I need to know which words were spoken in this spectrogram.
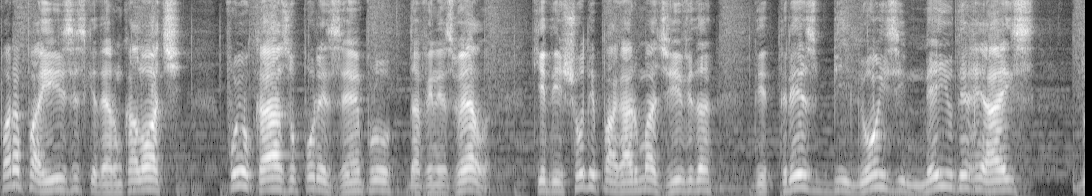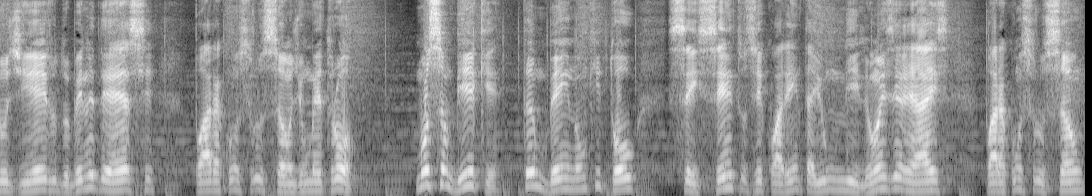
para países que deram calote. Foi o caso, por exemplo, da Venezuela, que deixou de pagar uma dívida de 3 bilhões e meio de reais do dinheiro do BNDES para a construção de um metrô. Moçambique também não quitou 641 milhões de reais para a construção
